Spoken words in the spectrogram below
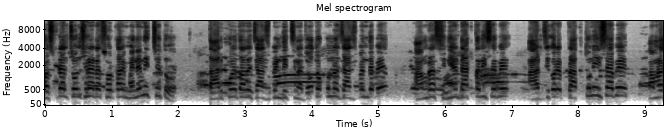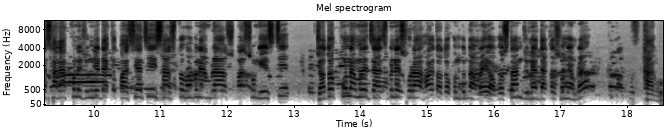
হসপিটাল চলছে না, এটা সরকার মেনে নিচ্ছে তো। তারপরে তাদের জাজমেন্ট দিচ্ছে না। যতক্ষণ না জাজমেন্ট দেবে, আমরা সিনিয়র ডাক্তার হিসেবে, আরজি করে প্রাক্তনী হিসাবে, আমরা সারাক্ষণে জুনিয়র ডাক্তার পাশে আছি। স্বাস্থ্য ভবনে আমরা সবার সঙ্গে এসেছি। যতক্ষণ আমাদের জাজমেন্টের সোরা হয়, ততক্ষণ কিন্তু আমরা এই অবস্থান জুনিয়র ডাক্তার সঙ্গে আমরা থাকব।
